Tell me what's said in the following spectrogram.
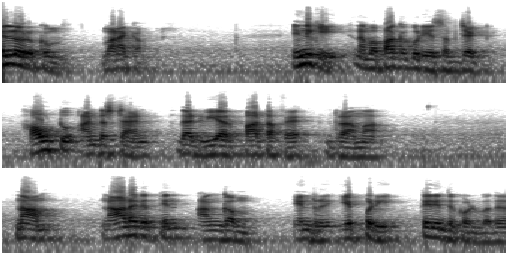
எல்லோருக்கும் வணக்கம். இன்னைக்கு நம்ம பார்க்கக்கூடிய subject how to understand that we are part of a drama நாம் நாடகத்தின் அங்கம் என்று எப்படி தெரிந்து கொள்வது?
